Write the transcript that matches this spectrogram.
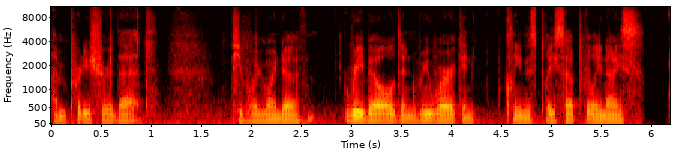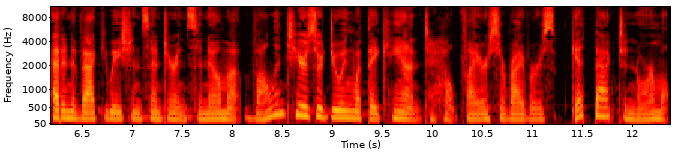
I'm pretty sure that people are going to rebuild and rework and clean this place up really nice. At an evacuation center in Sonoma, volunteers are doing what they can to help fire survivors get back to normal.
